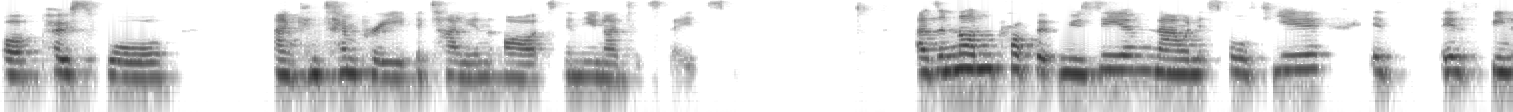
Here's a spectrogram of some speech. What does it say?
of post-war and contemporary Italian art in the United States. As a non-profit museum now in its fourth year, it's been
